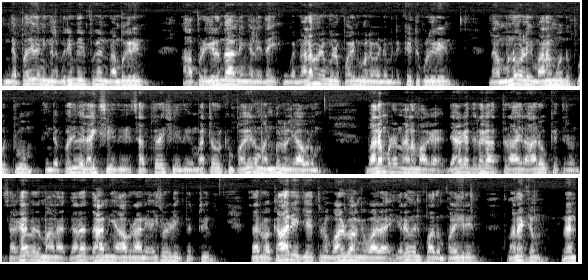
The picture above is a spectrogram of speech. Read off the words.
இந்த பதிவை நீங்கள் விரும்பியிருப்பீர்கள் நம்புகிறேன். அப்படி இருந்தால் நீங்கள் இதை உங்கள் நலவரிமுடன் பகிர்ந்து கொள்ள வேண்டும் என்று கேட்டுக்கொள்கிறேன். நாம் முன்னோர்களை மனமோந்து போற்றுவோம். இந்த பதிவை லைக் செய்து சப்ஸ்கிரைப் செய்து மற்றவருக்கும் பகிரும் அன்பர்கள் யாவரும் வளமுடன் நலமாக தேக திடகாத்திர ஆயுள் ஆரோக்கியத்துடன் சகலவிதமான தன தானிய ஆபராணி ஐஸ்வர்யம் பெற்று சர்வ காரிய ஜெயத்துடன் வாழ்வாங்க வாழ இறைவன் பாதம் பழகிறேன் வணக்கம். நன்றி.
